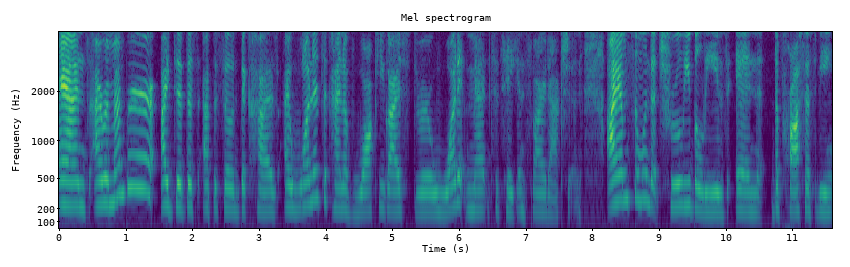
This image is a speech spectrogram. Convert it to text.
And I remember I did this episode because I wanted to kind of walk you guys through what it meant to take inspired action. I am someone that truly believes in the process being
